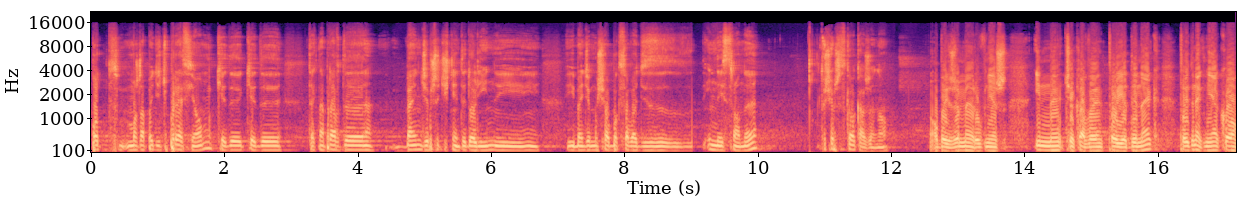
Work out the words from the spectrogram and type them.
pod, można powiedzieć, presją, kiedy, kiedy tak naprawdę będzie przyciśnięty do lin i, i będzie musiał boksować z innej strony. To się wszystko okaże, no. Obejrzymy również inny ciekawy pojedynek. Pojedynek niejako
